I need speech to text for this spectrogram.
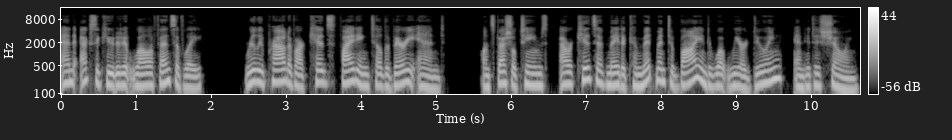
and executed it well offensively. Really proud of our kids fighting till the very end. On special teams, our kids have made a commitment to buy into what we are doing, and it is showing.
